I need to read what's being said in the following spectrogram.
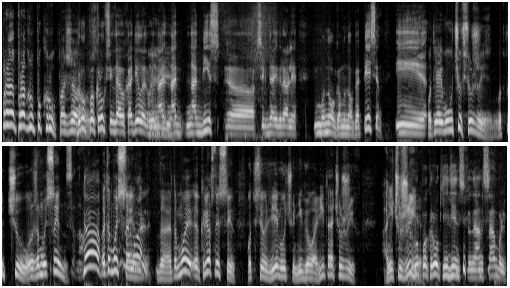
Про, про группу Круг, пожалуйста. Группа «Круг» всегда выходила, на, на- на бис э, всегда играли много-много песен. И Вот я его учу всю жизнь. Вот учу. Он же мой сын. да, Это мой сын. нормально. Да, это мой э, крестный сын. Вот все время учу. Не говори ты о чужих. Они чужие. Группа «Круг» единственный ансамбль,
